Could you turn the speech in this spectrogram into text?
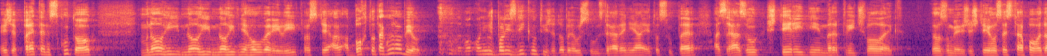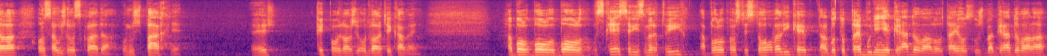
Vieš, že pre ten skutok mnohí, mnohí, mnohí v neho uverili proste a, a Boh to tak urobil. Lebo oni už boli zvyknutí, že dobre, už sú uzdravenia, je to super a zrazu 4 dní mŕtvý človek. Rozumieš, ešte jeho sestra povedala, on sa už rozkladá, on už páchne. Vieš? Keď povedal, že odvalte kameň. A bol, bol, bol skresený z mŕtvych a bolo proste z toho veľké, alebo to prebudenie gradovalo, tá jeho služba gradovala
